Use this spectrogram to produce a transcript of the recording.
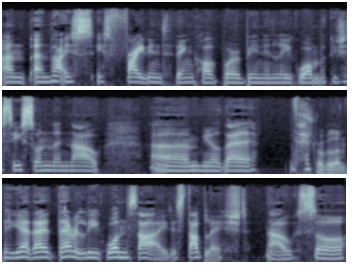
And and that is is frightening to think of Boro being in League One because you see Sunderland now, um, you know they're, they're Struggling. yeah they're they're a League One side established now. So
